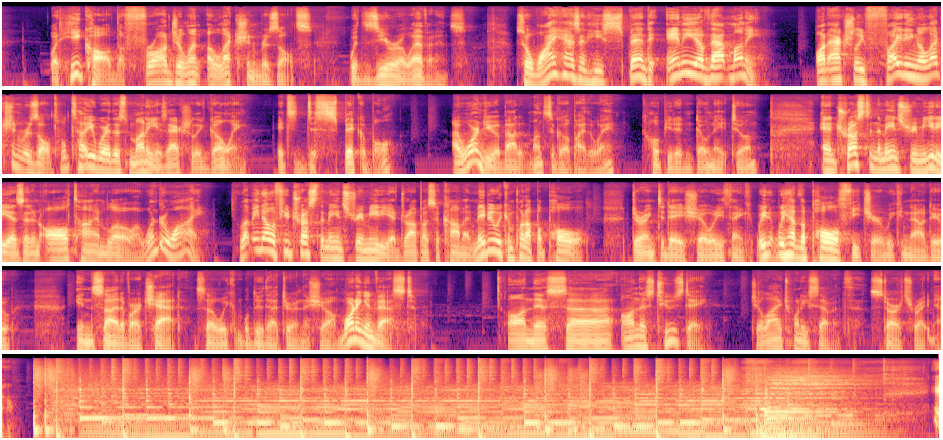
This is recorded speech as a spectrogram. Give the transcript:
what he called the fraudulent election results with zero evidence. So, why hasn't he spent any of that money on actually fighting election results? We'll tell you where this money is actually going. It's despicable. I warned you about it months ago, by the way. Hope you didn't donate to him. And trust in the mainstream media is at an all time low. I wonder why. Let me know if you trust the mainstream media. Drop us a comment. Maybe we can put up a poll during today's show. What do you think? We, we have the poll feature we can now do inside of our chat. So we can, we'll do that during the show. Morning Invest on this, uh, on this Tuesday, July 27th, starts right now.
